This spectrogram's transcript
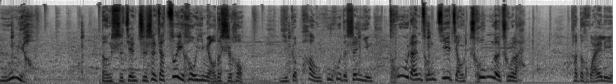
五秒，当时间只剩下最后一秒的时候。一个胖乎乎的身影突然从街角冲了出来，他的怀里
